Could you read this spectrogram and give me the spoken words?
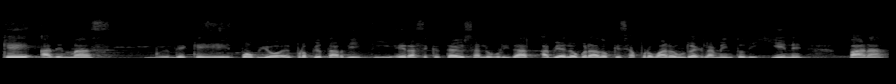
que además de que el propio, el propio Tarditi era secretario de Salubridad, había logrado que se aprobara un reglamento de higiene para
